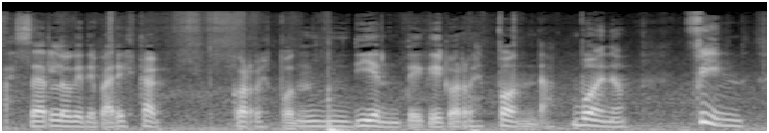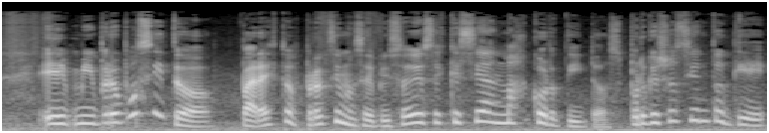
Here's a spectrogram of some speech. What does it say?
hacer lo que te parezca correspondiente, que corresponda. Bueno, fin. Eh, mi propósito para estos próximos episodios es que sean más cortitos, porque yo siento que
